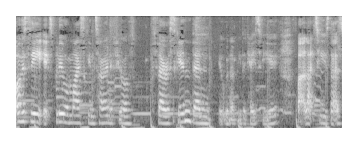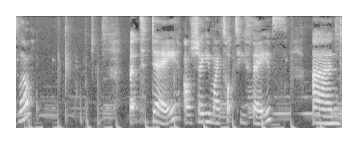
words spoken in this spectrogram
Obviously it's blue on my skin tone. If you're of fairer skin then it wouldn't be the case for you. But I like to use that as well. But today I'll show you my top two faves and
